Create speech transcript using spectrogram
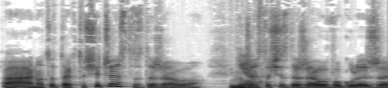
A, no to tak, to się często zdarzało. To Nie. często się zdarzało w ogóle, że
